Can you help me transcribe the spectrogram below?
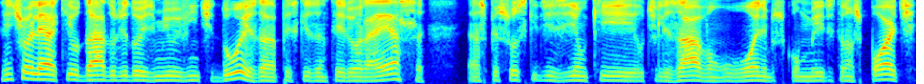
A gente olhar aqui o dado de 2022 da pesquisa anterior a essa, as pessoas que diziam que utilizavam o ônibus como meio de transporte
